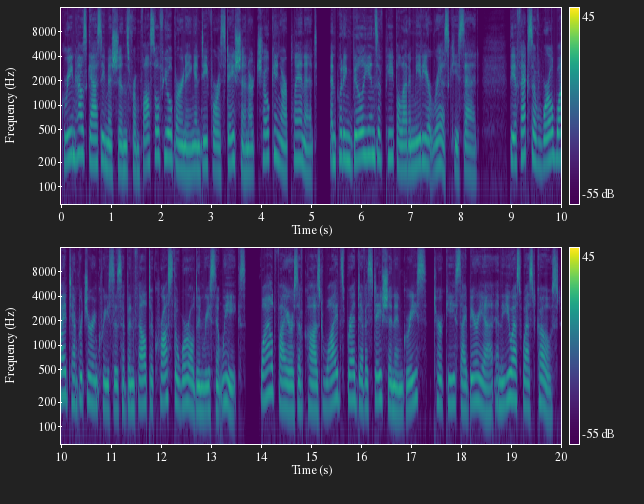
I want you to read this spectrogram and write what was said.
Greenhouse gas emissions from fossil fuel burning and deforestation are choking our planet and putting billions of people at immediate risk, he said. The effects of worldwide temperature increases have been felt across the world in recent weeks. Wildfires have caused widespread devastation in Greece, Turkey, Siberia, and the U.S. West Coast,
